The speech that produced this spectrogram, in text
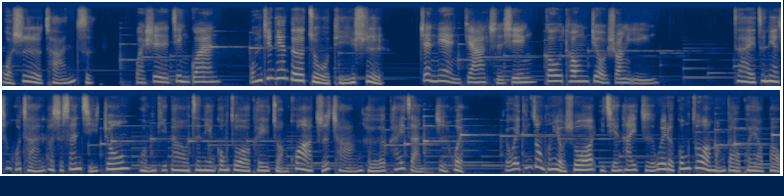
我是禅子，我是静观。我们今天的主题是正念加慈心，沟通就双赢。在正念生活禅二十三集中，我们提到正念工作可以转化职场和开展智慧。有位听众朋友说，以前他一直为了工作忙到快要爆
